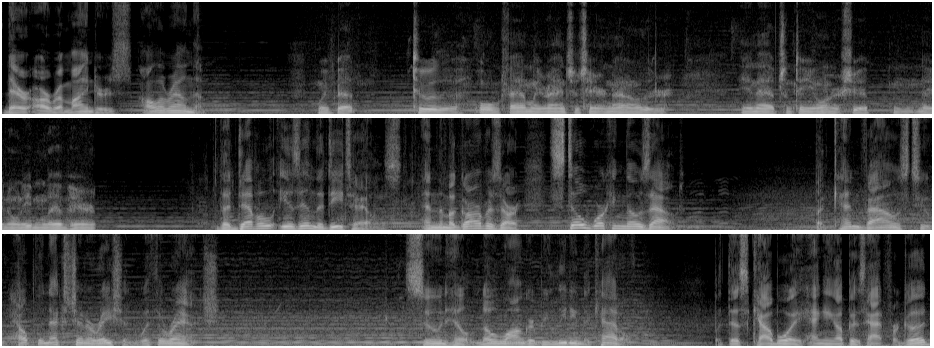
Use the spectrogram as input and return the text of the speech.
There are reminders all around them. We've got two of the old family ranches here now that are in absentee ownership, and they don't even live here. The devil is in the details, and the McGarvas are still working those out. But Ken vows to help the next generation with the ranch. Soon he'll no longer be leading the cattle, but this cowboy hanging up his hat for good?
